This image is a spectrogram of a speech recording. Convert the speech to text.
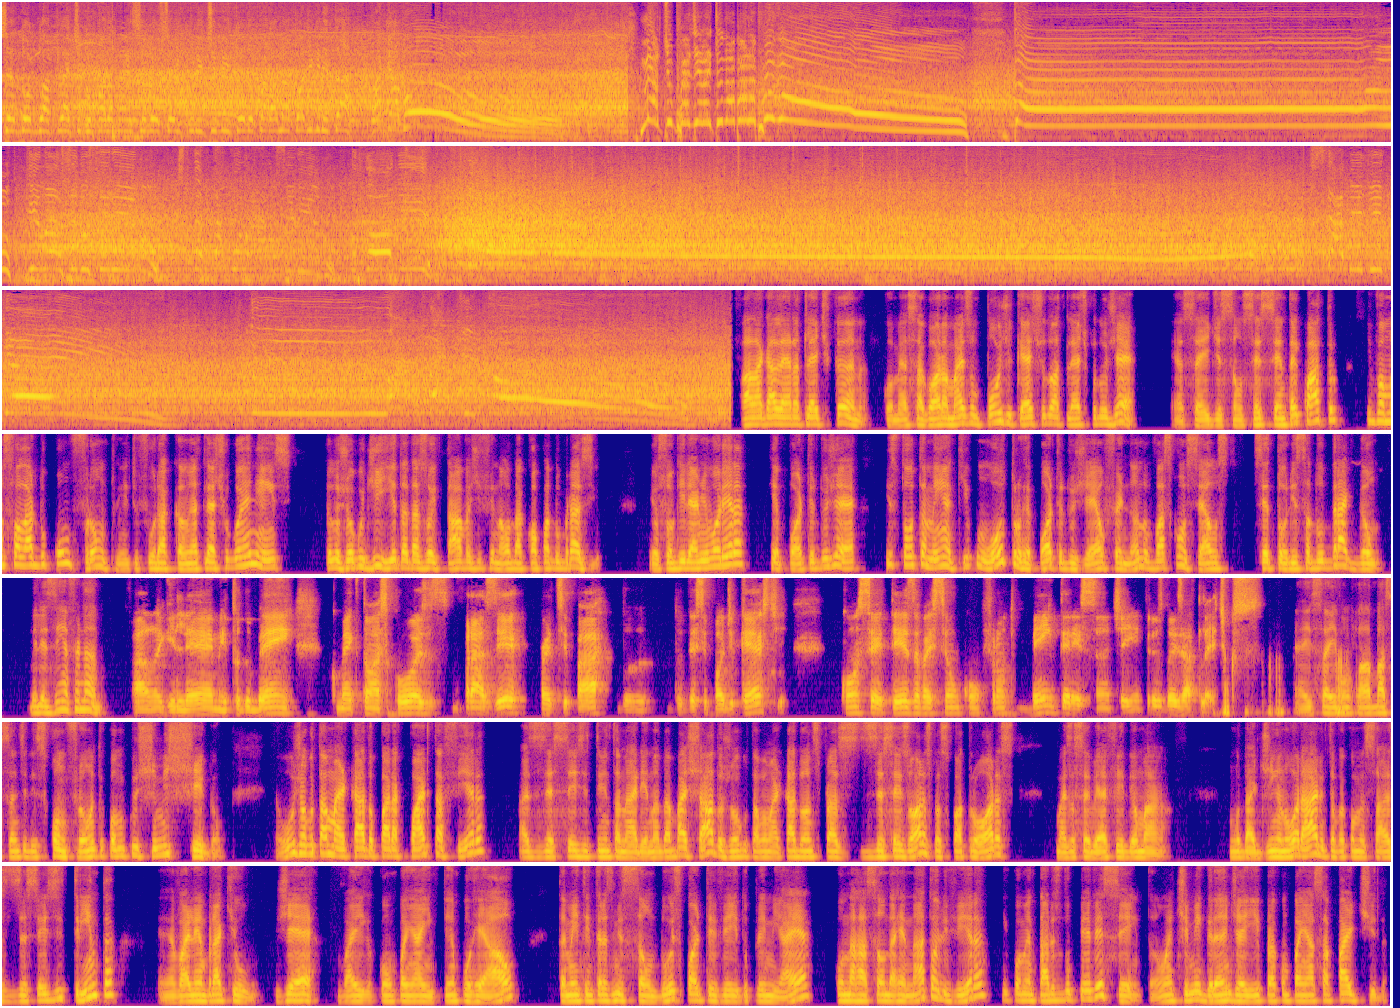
torcedor do Atlético Paranaense, você em Curitiba e todo o Paraná pode gritar: acabou! Mete o pé direito na bola pro gol! Gol! Que lance do Cirino! Espetacular o Cirino! Rony! Sabe de quem? Do Atlético! Fala galera atleticana, começa agora mais um podcast do Atlético no GE. Essa é a edição 64 e vamos falar do confronto entre Furacão e Atlético Goianiense pelo jogo de ida das oitavas de final da Copa do Brasil. Eu sou Guilherme Moreira, repórter do GE. Estou também aqui com outro repórter do GE, o Fernando Vasconcelos, setorista do Dragão. Belezinha, Fernando? Fala, Guilherme, tudo bem? Como é que estão as coisas? Prazer participar do, do, desse podcast. Com certeza vai ser um confronto bem interessante aí entre os dois Atléticos. É isso aí, vamos falar bastante desse confronto e como que os times chegam. O jogo está marcado para quarta-feira, às 16h30 na Arena da Baixada. O jogo estava marcado antes para as 16 horas, para as 4 horas, mas a CBF deu uma mudadinha no horário, então vai começar às 16h30. É, vai lembrar que o GE vai acompanhar em tempo real. Também tem transmissão do Sport TV e do Premier, com narração da Renata Oliveira e comentários do PVC. Então é time grande aí para acompanhar essa partida.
